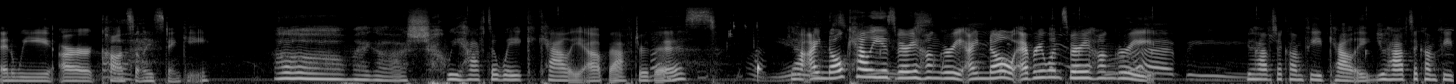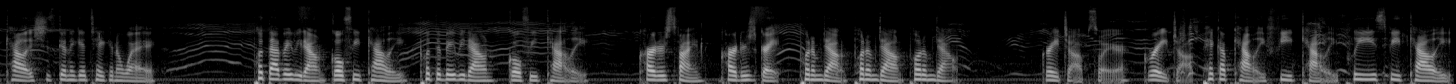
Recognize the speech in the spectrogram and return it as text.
and we are constantly stinky. Oh my gosh. We have to wake Callie up after this. Yeah, I know Callie is very hungry. I know everyone's very hungry. You have to come feed Callie. You have to come feed Callie. She's going to get taken away. Put that baby down. Go feed Callie. Put the baby down. Go feed Callie. Carter's fine. Carter's great. Put him down. Put him down. Put him down. Great job, Sawyer. Great job. Pick up Callie. Feed Callie. Please feed Callie.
